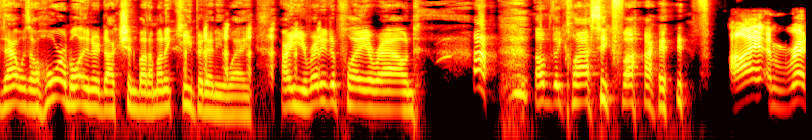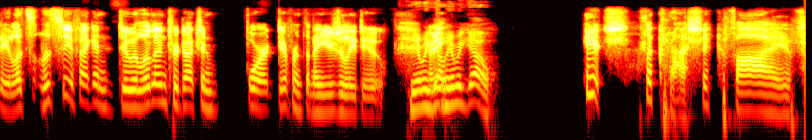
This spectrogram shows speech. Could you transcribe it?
that was a horrible introduction, but I'm going to keep it anyway. Are you ready to play around of the classic five? I am ready. Let's let's see if I can do a little introduction for it different than I usually do. Here we Ready? go. Here we go. It's the classic five.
